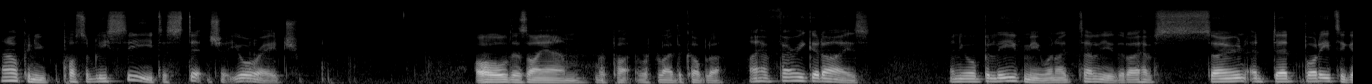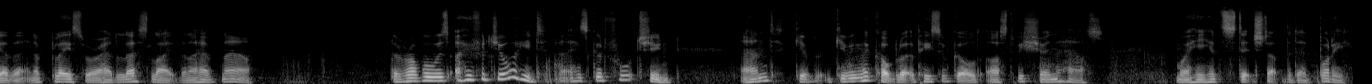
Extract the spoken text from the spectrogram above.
how can you possibly see to stitch at your age? Old as I am, rep- replied the cobbler, I have very good eyes, and you will believe me when I tell you that I have sewn a dead body together in a place where I had less light than I have now. The robber was overjoyed at his good fortune, and, give, giving the cobbler a piece of gold, asked to be shown the house where he had stitched up the dead body.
